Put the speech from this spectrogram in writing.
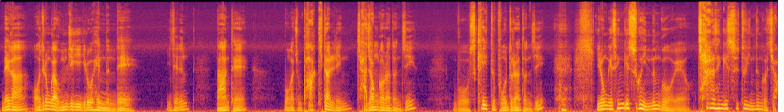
내가 어디론가 움직이기로 했는데 이제는 나한테 뭔가 좀 바퀴 달린 자전거라든지 뭐 스케이트 보드라든지 이런 게 생길 수가 있는 거예요. 차가 생길 수도 있는 거죠.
